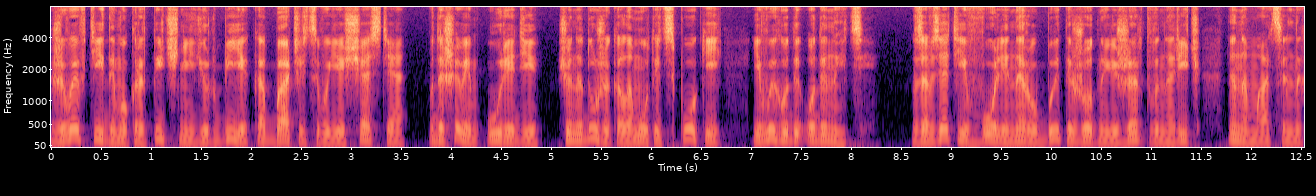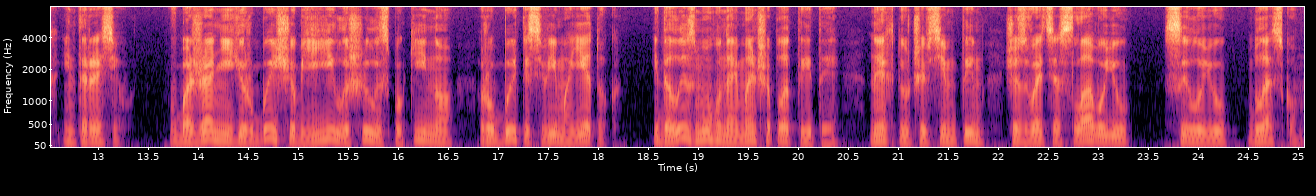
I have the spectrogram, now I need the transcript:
живе в тій демократичній юрбі, яка бачить своє щастя в дешевім уряді, що не дуже каламутить спокій і вигоди одиниці, завзятій волі не робити жодної жертви на річ ненамацальних інтересів, в бажанні юрби, щоб її лишили спокійно робити свій маєток і дали змогу найменше платити, нехтуючи всім тим, що зветься славою, силою, блеском.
